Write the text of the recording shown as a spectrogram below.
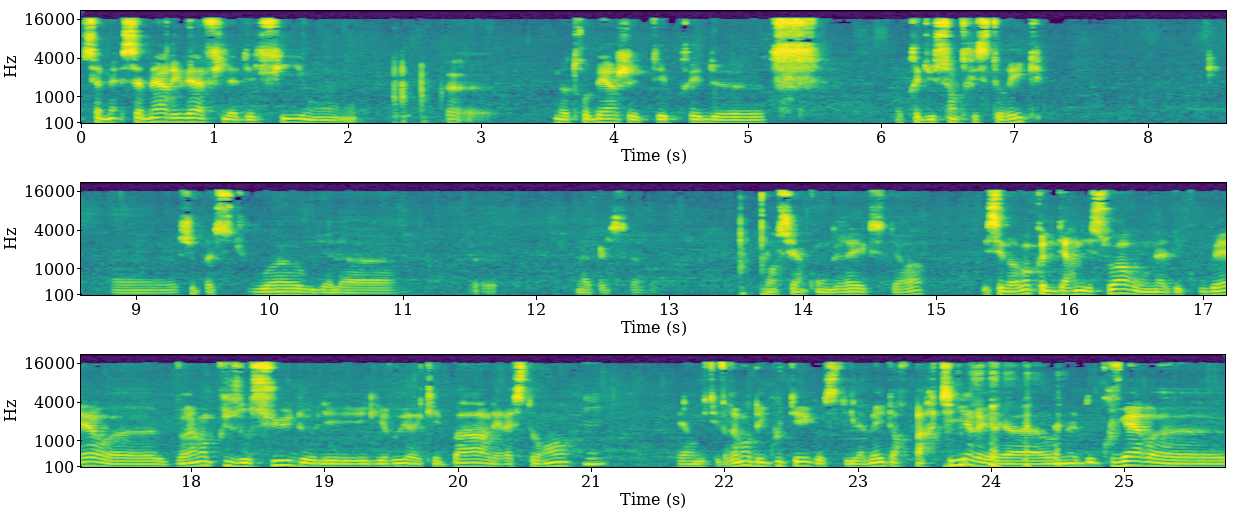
Ça m'est arrivé à Philadelphie. notre auberge était près de, près du centre historique. je sais pas si tu vois où il y a la, on appelle ça l'ancien congrès, etc. Et c'est vraiment que le dernier soir, on a découvert euh, vraiment plus au sud les, les, rues avec les bars, les restaurants. Mm. Et on était vraiment dégoûtés. C'était la veille de repartir et euh, on a découvert euh,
